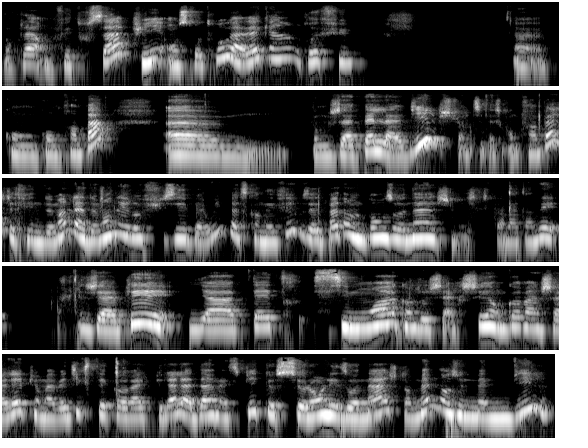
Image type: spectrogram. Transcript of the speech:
Donc là, on fait tout ça, puis on se retrouve avec un refus. qu'on ne comprend pas. donc j'appelle la ville, je leur dis, je ne comprends pas, je te fais une demande, la demande est refusée. Ben oui, parce qu'en effet, vous n'êtes pas dans le bon zonage. Je dis, attendez, j'ai appelé il y a peut-être six mois quand je cherchais encore un chalet, puis on m'avait dit que c'était correct. Puis là, la dame explique que selon les zonages, même dans une même ville,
